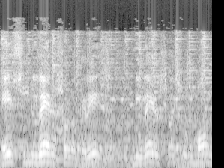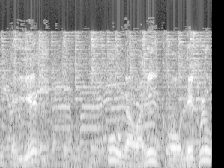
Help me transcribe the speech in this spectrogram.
es mi verso lo que ves. Mi verso es un monte y es un abanico de pluma.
